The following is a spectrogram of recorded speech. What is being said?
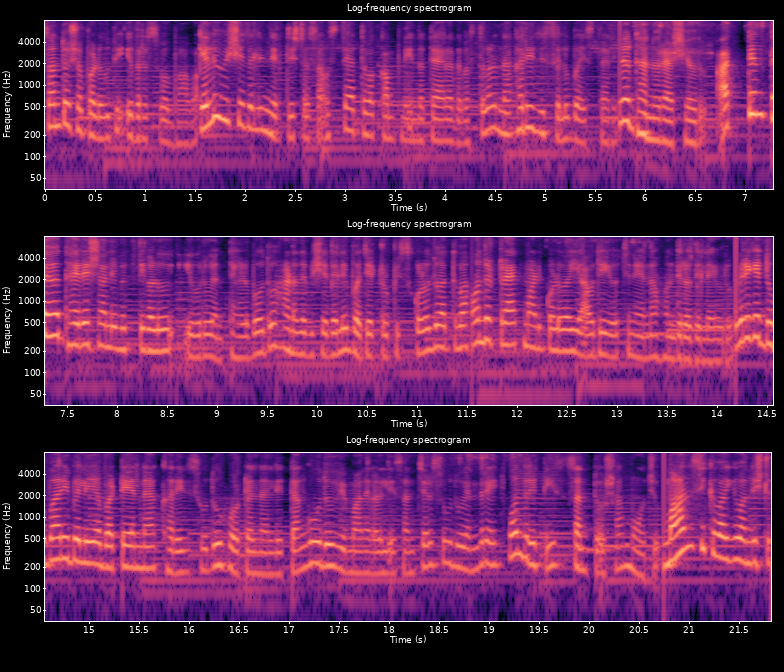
ಸಂತೋಷ ಪಡುವುದು ಇವರ ಸ್ವಭಾವ. ಕೆಲವು ವಿಷಯದಲ್ಲಿ ನಿರ್ದಿಷ್ಟ ಸಂಸ್ಥೆ ಅಥವಾ ಕಂಪನಿಯಿಂದ ತಯಾರಾದ ವಸ್ತುಗಳನ್ನ ಖರೀದಿಸಲು ಬಯಸ್ತಾರೆ. ಇನ್ನು ಧನುರಾಶಿಯವರು ಅತ್ಯಂತ ಧೈರ್ಯಶಾಲಿ ವ್ಯಕ್ತಿಗಳು ಇವರು ಅಂತ ಹೇಳ್ಬೋದು. ಹಣದ ವಿಷಯದಲ್ಲಿ ಬಜೆಟ್ ರೂಪಿಸಿಕೊಳ್ಳುವುದು ಅಥವಾ ಒಂದು ಟ್ರ್ಯಾಕ್ ಮಾಡಿಕೊಳ್ಳುವ ಯಾವುದೇ ಯೋಚನೆಯನ್ನ ಹೊಂದಿರೋದಿಲ್ಲ ಇವರು. ಇವರಿಗೆ ದುಬಾರಿ ಬೆಲೆಯ ಬಟ್ಟೆಯನ್ನ ಖರೀದಿಸುವುದು ಹೋಟೆಲ್ನಲ್ಲಿ ತಂಗುವುದು, ವಿಮಾನಗಳಲ್ಲಿ ಸಂಚರಿಸುವುದು ಎಂದ್ರೆ ಒಂದು ರೀತಿ ಸಂತೋಷ, ಮೋಜು. ಮಾನಸಿಕವಾಗಿ ಒಂದಿಷ್ಟು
